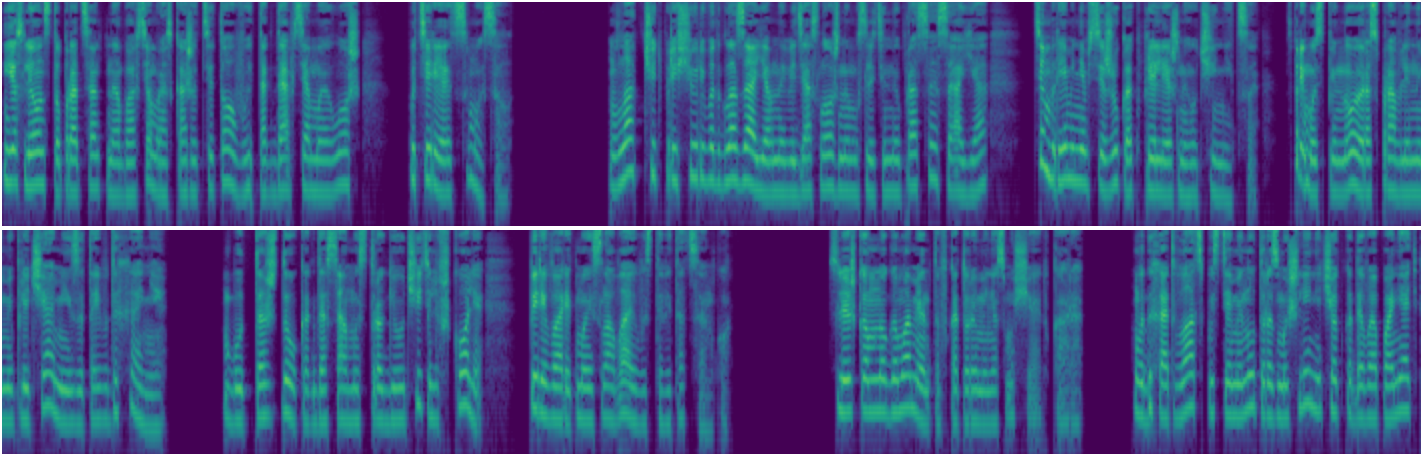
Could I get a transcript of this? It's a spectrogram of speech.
если он стопроцентно обо всем расскажет Титову, и тогда вся моя ложь потеряет смысл? Влад чуть прищуривает глаза, явно ведя сложные мыслительные процессы, а я тем временем сижу как прилежная ученица, с прямой спиной, расправленными плечами и затаив дыхание. Будто жду, когда самый строгий учитель в школе переварит мои слова и выставит оценку. Слишком много моментов, которые меня смущают, Кара. Выдыхает Влад спустя минуту размышлений, четко давая понять,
